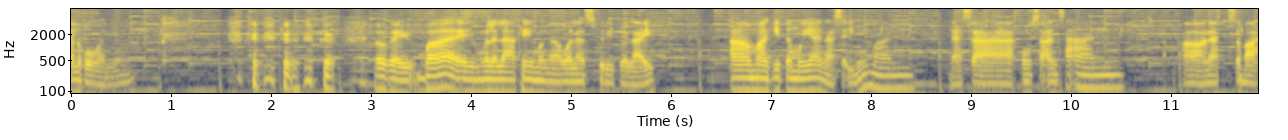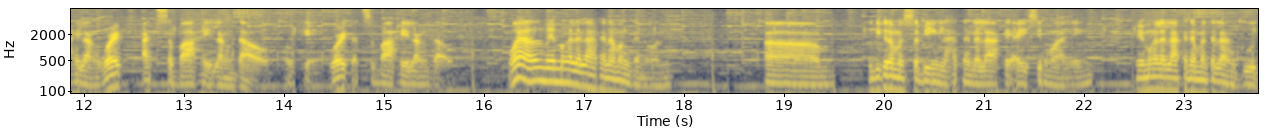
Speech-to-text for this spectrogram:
Kalokohan yun. okay, ba yung mga lalaki mga walang spiritual life, uh, makikita mo yan nasa inuman, nasa kung saan-saan, uh, nasa bahay lang. Work at sa bahay lang daw. Okay, work at sa bahay lang daw. Well, may mga lalaki naman ganun. Um, hindi ko naman sabihin lahat ng lalaki ay sinungaling. May mga lalaki naman talagang good.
